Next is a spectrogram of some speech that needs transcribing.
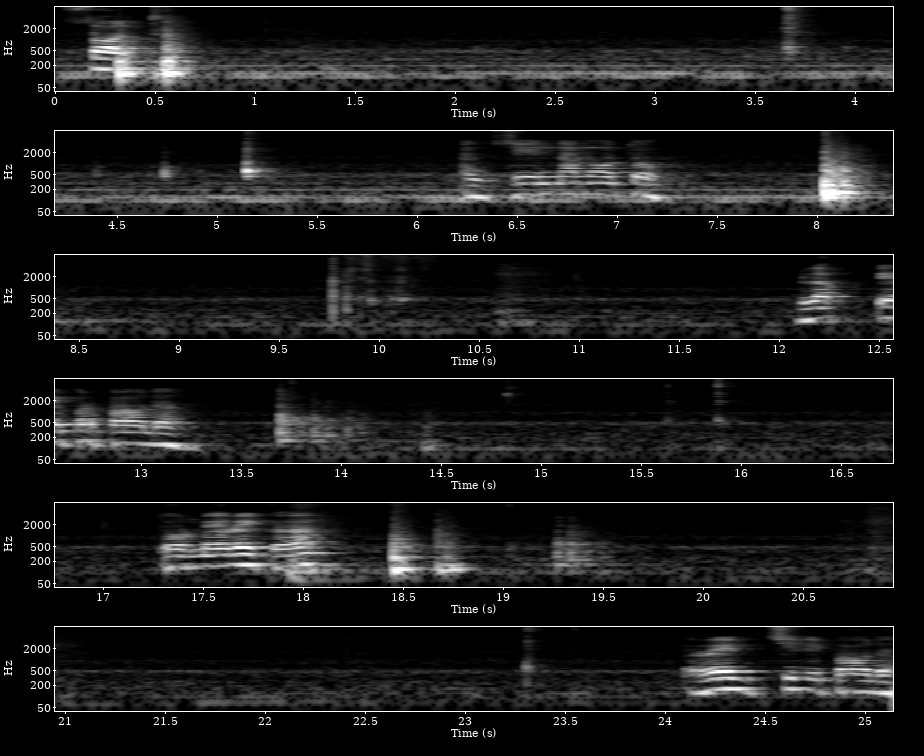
salt. Ajinomoto. Black pepper powder. Turmeric ha. Red chili powder.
